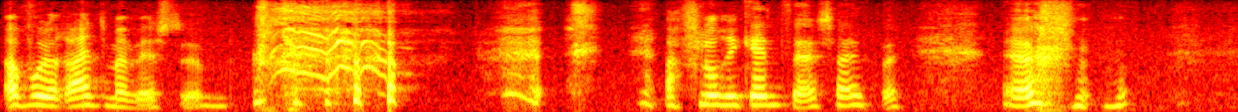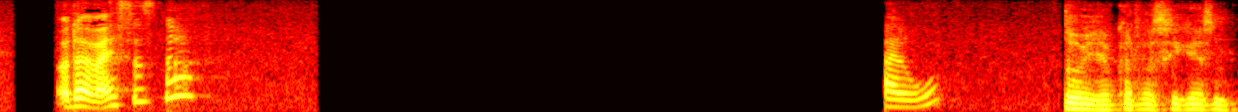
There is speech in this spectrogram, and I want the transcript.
obwohl rate mal, wer stirbt. Ach, Flori kennt's ja, scheiße. Oder weißt du es noch? Hallo? So, ich habe gerade was gegessen.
